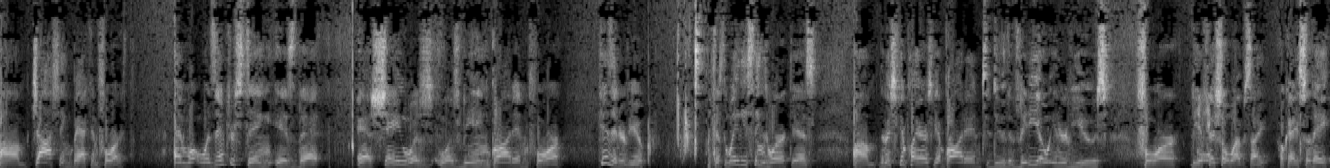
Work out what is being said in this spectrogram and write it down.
um, joshing back and forth, and what was interesting is that as Shea was was being brought in for his interview because the way these things work is um, the Michigan players get brought in to do the video interviews for the official website. Okay, so they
